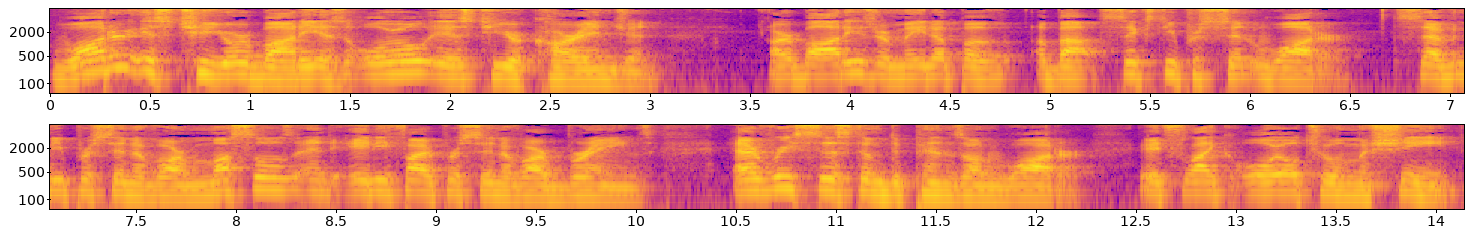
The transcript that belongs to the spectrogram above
Water is to your body as oil is to your car engine. Our bodies are made up of about 60% water, 70% of our muscles, and 85% of our brains. Every system depends on water. It's like oil to a machine.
